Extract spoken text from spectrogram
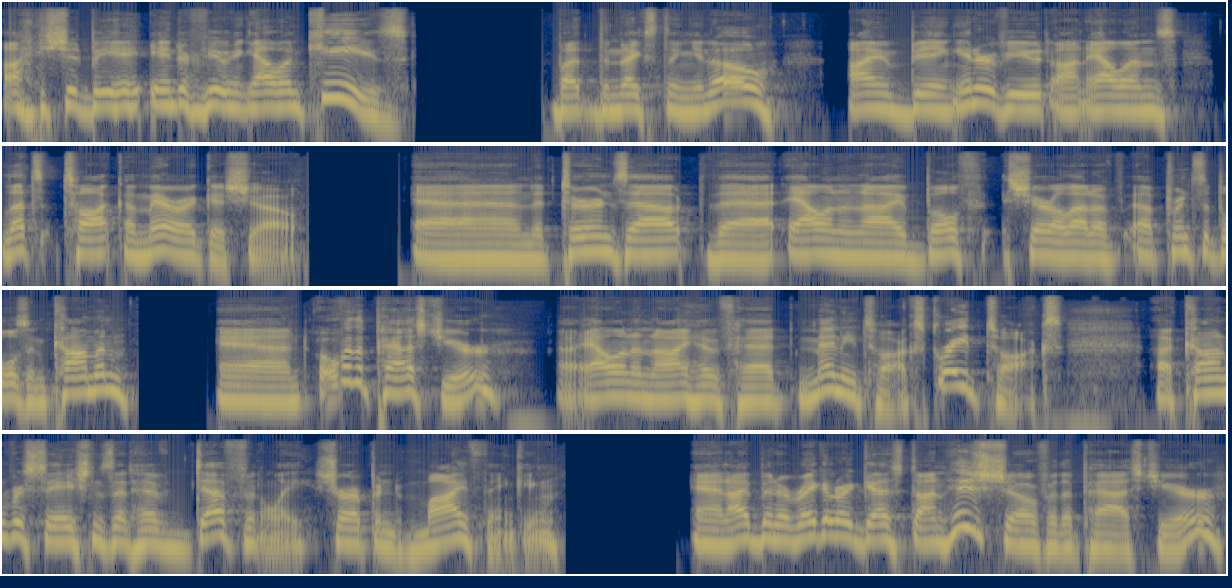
I should be interviewing Alan Keyes. But the next thing you know, I'm being interviewed on Alan's Let's Talk America show. And it turns out that Alan and I both share a lot of uh, principles in common. And over the past year, uh, Alan and I have had many talks, great talks, uh, conversations that have definitely sharpened my thinking. And I've been a regular guest on his show for the past year.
